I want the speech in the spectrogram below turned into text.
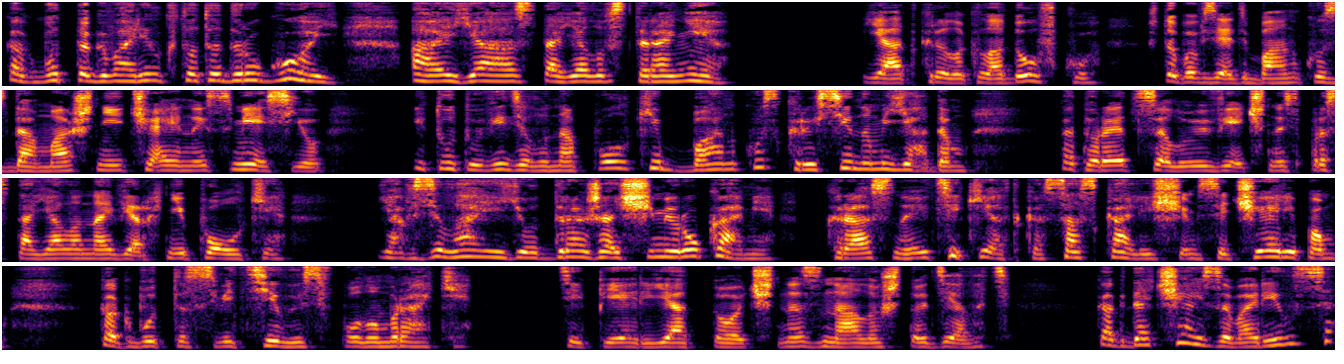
Как будто говорил кто-то другой, а я стояла в стороне. Я открыла кладовку, чтобы взять банку с домашней чайной смесью, и тут увидела на полке банку с крысиным ядом — которая целую вечность простояла на верхней полке. Я взяла ее дрожащими руками. Красная этикетка со скалящимся черепом как будто светилась в полумраке. Теперь я точно знала, что делать. Когда чай заварился,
